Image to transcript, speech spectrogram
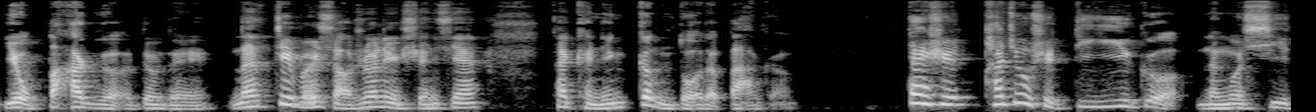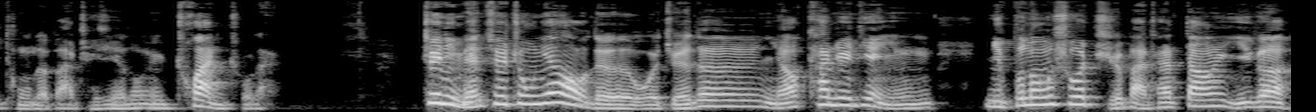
有 bug，对不对？那这本小说里神仙，它肯定更多的 bug，但是它就是第一个能够系统的把这些东西串出来。这里面最重要的，我觉得你要看这电影，你不能说只把它当一个。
